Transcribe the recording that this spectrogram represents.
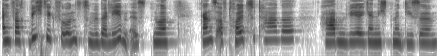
einfach wichtig für uns zum Überleben ist. Nur ganz oft heutzutage haben wir ja nicht mehr diese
